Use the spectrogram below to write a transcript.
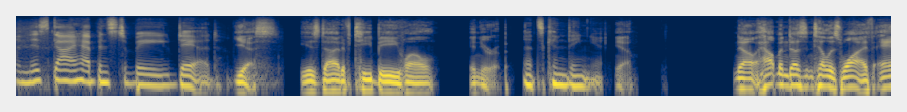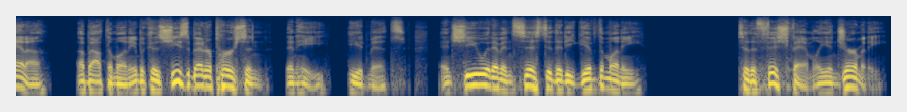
And this guy happens to be dead. Yes, he has died of TB while in Europe. That's convenient. Yeah. Now, Hauptmann doesn't tell his wife, Anna, about the money because she's a better person than he, he admits. And she would have insisted that he give the money to the Fisch family in Germany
